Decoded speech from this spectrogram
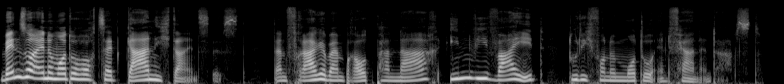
Wenn so eine Motto-Hochzeit gar nicht deins ist, dann frage beim Brautpaar nach, inwieweit du dich von einem Motto entfernen darfst.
